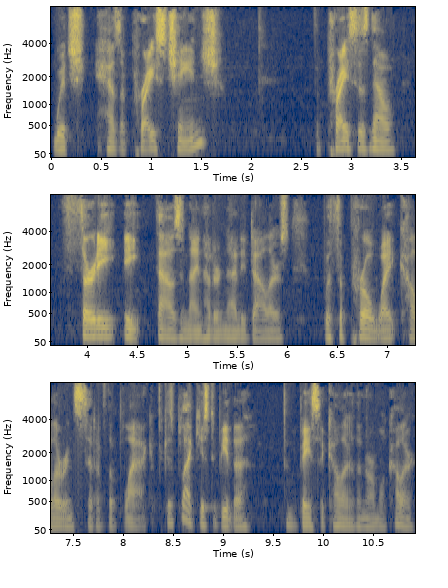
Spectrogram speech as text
which has a price change. The price is now thirty eight thousand nine hundred ninety dollars with the pearl white color instead of the black because black used to be the, the basic color, the normal color.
